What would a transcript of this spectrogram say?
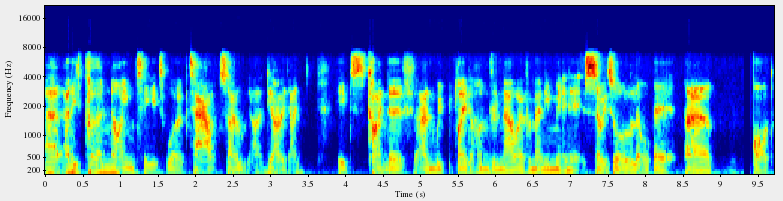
uh, and it's per ninety. It's worked out, so uh, you know I- it's kind of, and we played hundred now over many minutes, so it's all a little bit uh, odd.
